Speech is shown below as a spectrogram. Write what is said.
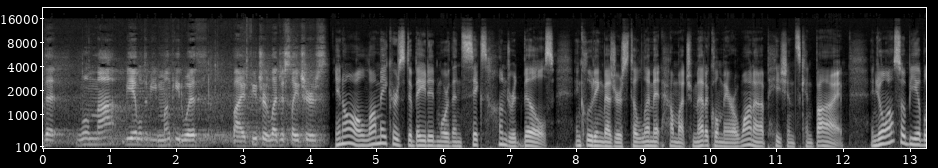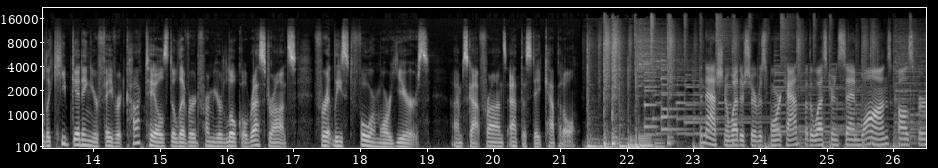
that will not be able to be monkeyed with by future legislatures. In all, lawmakers debated more than 600 bills, including measures to limit how much medical marijuana patients can buy. And you'll also be able to keep getting your favorite cocktails delivered from your local restaurants for at least four more years. I'm Scott Franz at the state capitol. The National Weather Service forecast for the western San Juans calls for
